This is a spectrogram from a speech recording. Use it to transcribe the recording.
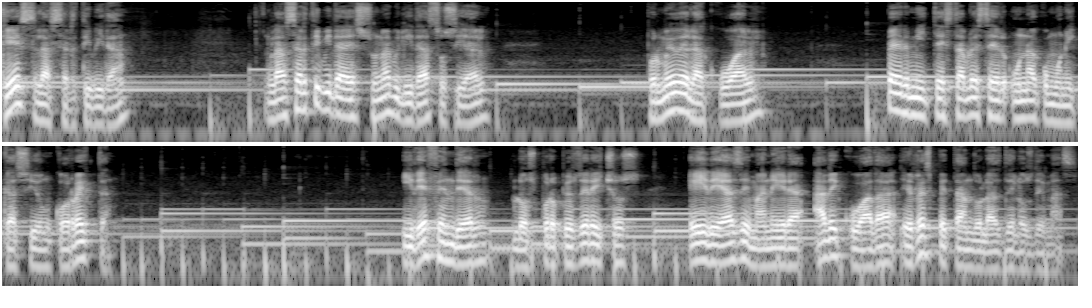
¿Qué es la asertividad? La asertividad es una habilidad social por medio de la cual permite establecer una comunicación correcta y defender los propios derechos e ideas de manera adecuada y respetando las de los demás.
